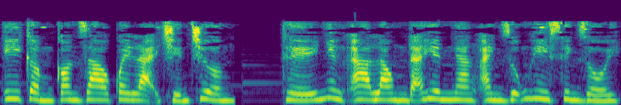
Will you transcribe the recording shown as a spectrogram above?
y cầm con dao quay lại chiến trường, thế nhưng A Long đã hiên ngang anh dũng hy sinh rồi.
